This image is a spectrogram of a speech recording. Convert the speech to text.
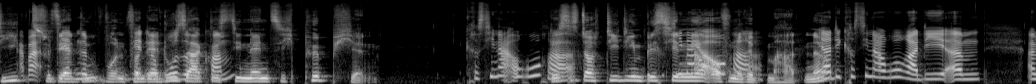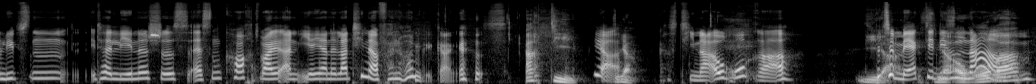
die, Aber zu der hat eine- du, von, der du sagtest, bekommen? die nennt sich Püppchen. Christina Aurora. Das ist doch die, die ein bisschen Christina mehr auf den Aurora. Rippen hat, ne? Ja, die Christina Aurora, die ähm, am liebsten italienisches Essen kocht, weil an ihr ja eine Latina verloren gegangen ist. Ach, die. Ja. ja. Christina Aurora. ja. Bitte merkt ihr Christina diesen Aurora, Namen.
